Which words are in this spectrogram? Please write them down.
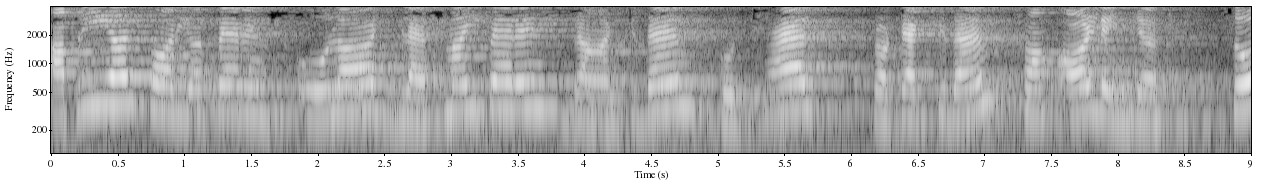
a prayer for your parents. O Lord, bless my parents, grant them good health, protect them from all dangers. So,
